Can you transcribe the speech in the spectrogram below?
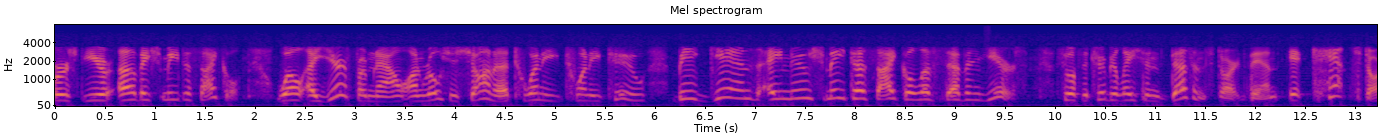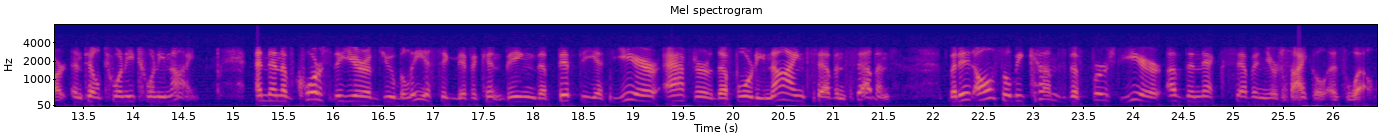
first year of a Shemitah cycle. Well, a year from now, on Rosh Hashanah 2022, begins a new Shemitah cycle of seven years. So if the tribulation doesn't start then, it can't start until 2029. And then, of course, the year of Jubilee is significant, being the 50th year after the 49 seven sevens but it also becomes the first year of the next seven year cycle as well.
